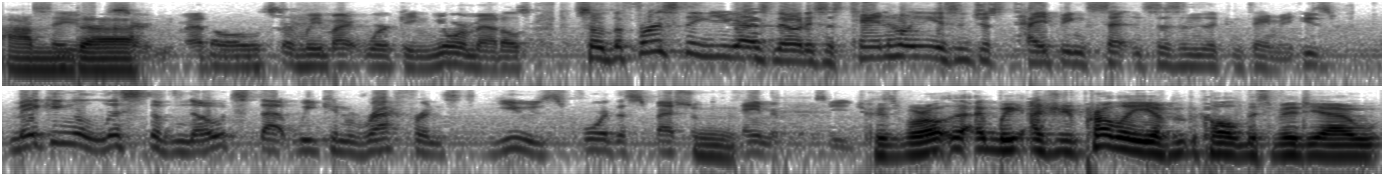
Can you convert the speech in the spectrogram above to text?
and for uh, certain metals, and we might work in your metals. So the first thing you guys notice is Tanhony isn't just typing sentences into the containment. He's making a list of notes that we can reference to use for the special Hmm. containment procedure. because we're all, we I should probably have called this video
